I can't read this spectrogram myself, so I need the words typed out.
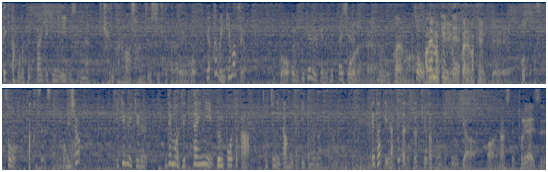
できた方が絶対的にいいですよね。いけるかな30過ぎてから英語。いや多分いけますよ。本当？うんいけるいける絶対いける。そうだね、うん、岡山そう晴れの国は岡山県って。通ってますそう。博士ですかね僕は。でしょ？いけるいける。でも絶対に文法とかそっちに行かん方がいいと思いますけどね。本当にえだってやってたでしょ？中学校の時に。いやまあなんですけどとりあえず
